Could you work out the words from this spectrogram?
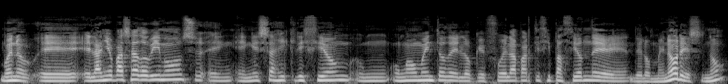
Bueno, eh, el año pasado vimos en, en esa inscripción un, un, aumento de lo que fue la participación de, de los menores, ¿no?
